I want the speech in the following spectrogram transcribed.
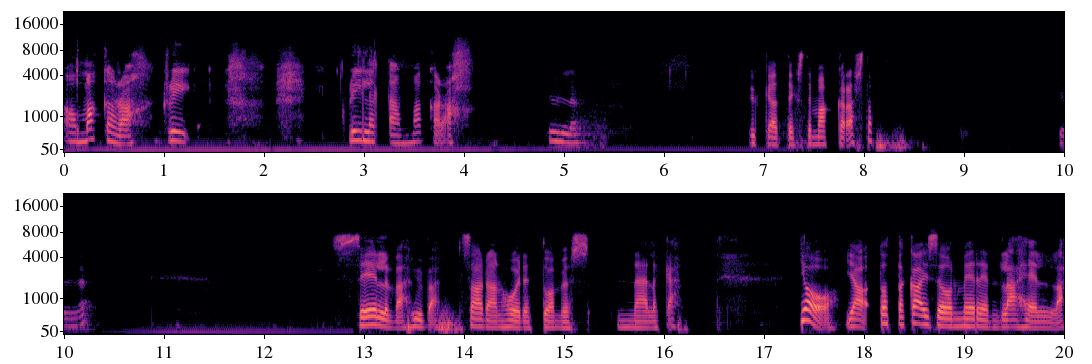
Oh, makara. Gri- grillataan makara. Kyllä, Tykkäättekö te makkarasta? kyllä. Selvä, hyvä. Saadaan hoidettua myös nälkä. Joo, ja totta kai se on meren lähellä.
